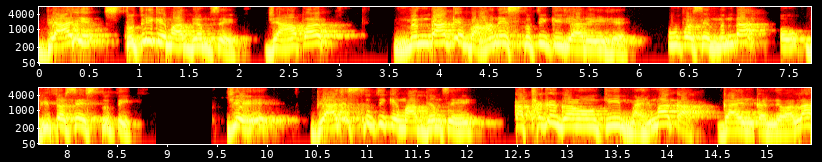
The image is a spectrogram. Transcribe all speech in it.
ब्याज स्तुति के माध्यम से जहाँ पर निंदा के बहाने स्तुति की जा रही है। ऊपर से निंदा और भीतर से स्तुति। ये ब्याज स्तुति के माध्यम से कथक गणों की महिमा का गायन करने वाला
